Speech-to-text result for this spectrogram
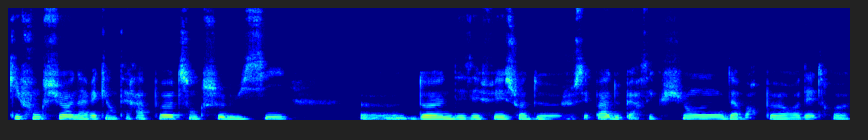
qui fonctionne avec un thérapeute sans que celui-ci donne des effets soit de je sais pas de persécution ou d'avoir peur d'être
